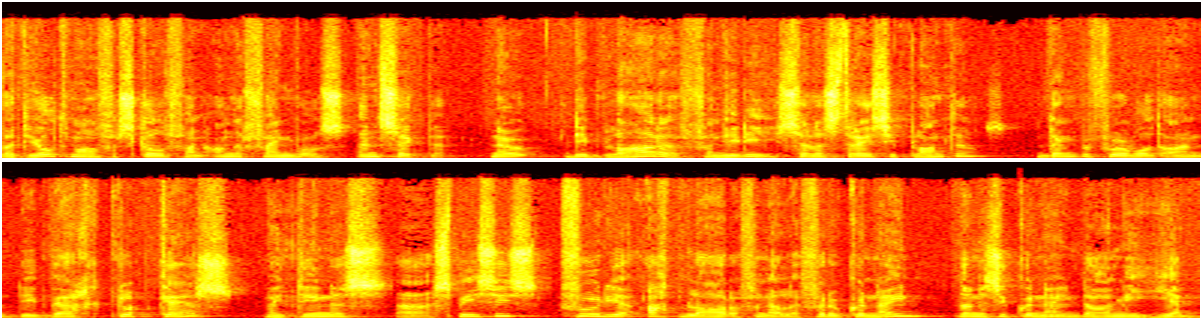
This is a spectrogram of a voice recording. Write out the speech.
wat heeltemal verskil van ander fynbos insekte. Nou, die blare van hierdie Celestraceae plante, dink byvoorbeeld aan die bergklipkers, Mytenus uh, spesies, voer jy 8 blare van hulle vir 'n konyn dan is die konyn daarmee heen.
